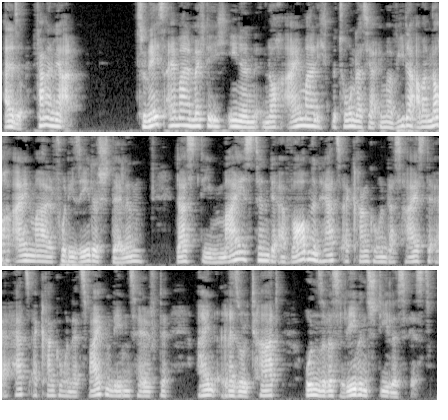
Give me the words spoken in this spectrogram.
also fangen wir an. Zunächst einmal möchte ich Ihnen noch einmal, ich betone das ja immer wieder, aber noch einmal vor die Seele stellen, dass die meisten der erworbenen Herzerkrankungen, das heißt der Herzerkrankungen der zweiten Lebenshälfte, ein Resultat unseres Lebensstiles ist.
